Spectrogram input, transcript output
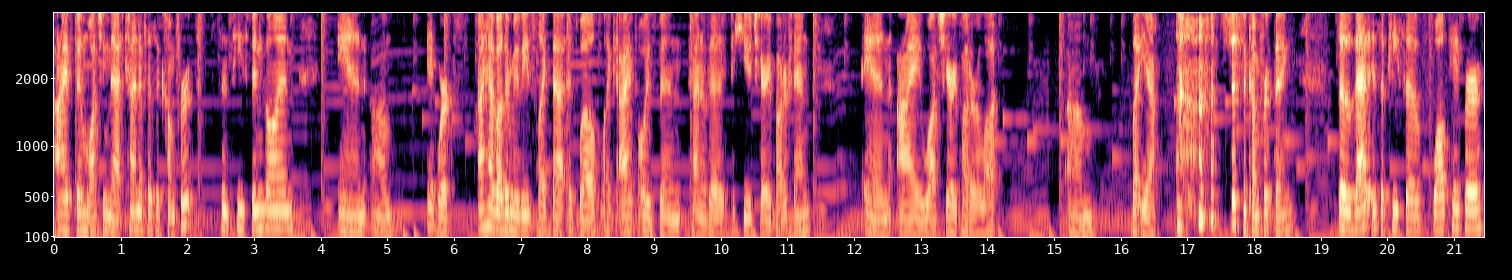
I've been watching that kind of as a comfort since he's been gone, and um, it works. I have other movies like that as well. Like I've always been kind of a, a huge Harry Potter fan, and I watch Harry Potter a lot. Um, but yeah, it's just a comfort thing. So that is a piece of wallpaper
